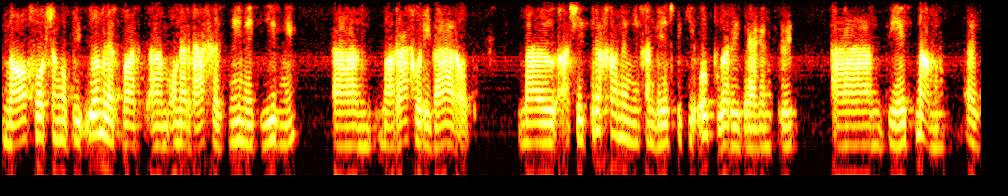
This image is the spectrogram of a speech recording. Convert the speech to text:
navorsing op die oomblik wat ehm um, onderweg is nie net hier nie, ehm um, maar reg oor die wêreld. Nou as jy teruggaan en jy gaan lees bietjie op oor die dragon fruit, ehm um, Vietnam is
